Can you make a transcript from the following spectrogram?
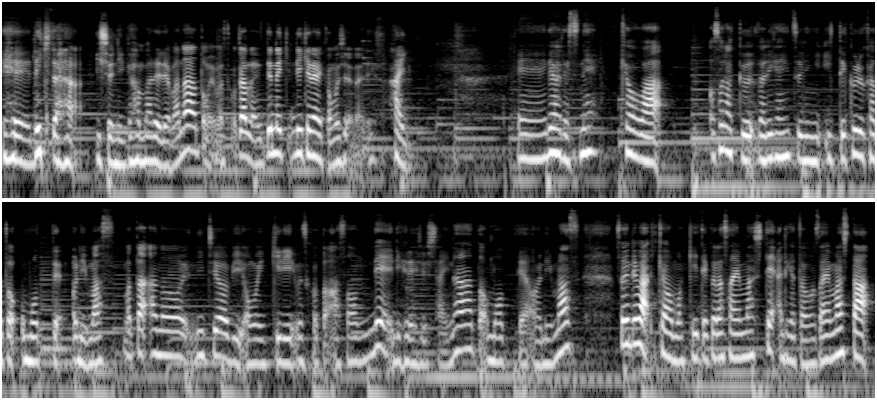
えー、できたら一緒に頑張れればなと思います。分かんない。でできないかもしれないです。はい、えー、ではですね今日はおそらくザリガニ釣りに行ってくるかと思っております。またあの日曜日思いっきり息子と遊んでリフレッシュしたいなと思っております。それでは今日も聞いてくださいましてありがとうございました。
